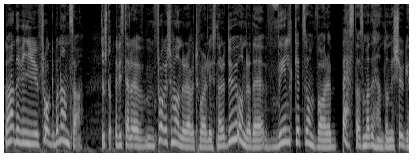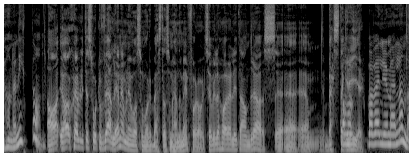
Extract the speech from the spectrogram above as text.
då hade vi ju frågebonanza. Just det. Där vi ställer eh, frågor som vi undrar över till våra lyssnare. Du undrade vilket som var det bästa som hade hänt under 2019. Ja, jag har själv lite svårt att välja nämligen vad som var det bästa som hände mig förra året. Så jag ville höra lite andras eh, eh, bästa Och vad, grejer. vad väljer du emellan då?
